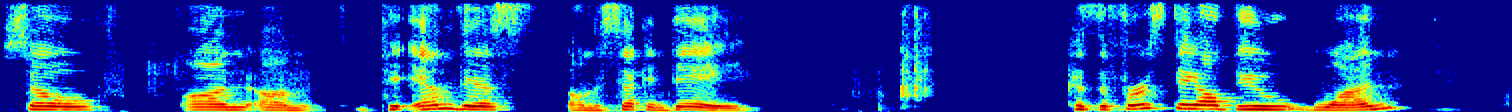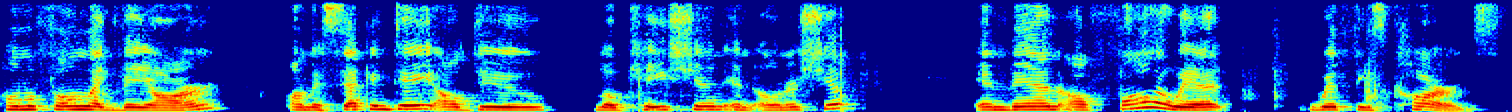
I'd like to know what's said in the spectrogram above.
so on um, to end this on the second day, because the first day I'll do one homophone like they are. On the second day, I'll do location and ownership. And then I'll follow it with these cards.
